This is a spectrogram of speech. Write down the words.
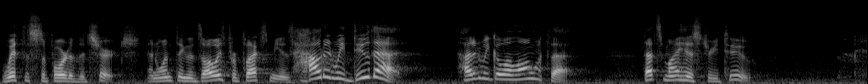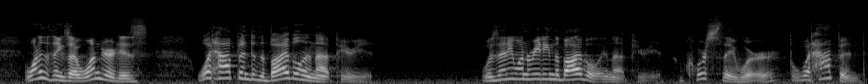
with the support of the church. And one thing that's always perplexed me is how did we do that? How did we go along with that? That's my history too. One of the things I wondered is what happened to the Bible in that period? Was anyone reading the Bible in that period? Of course they were, but what happened?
